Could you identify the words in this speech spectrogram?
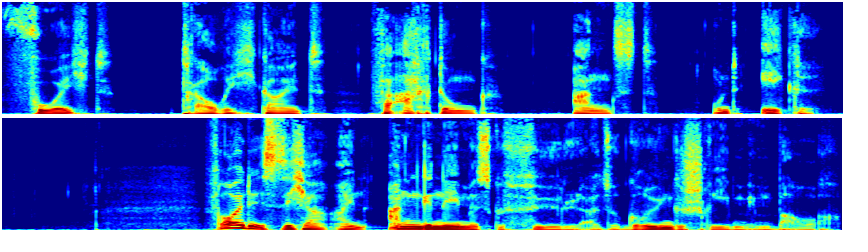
Furcht, Traurigkeit, Verachtung, Angst und Ekel. Freude ist sicher ein angenehmes Gefühl, also grün geschrieben im Bauch.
